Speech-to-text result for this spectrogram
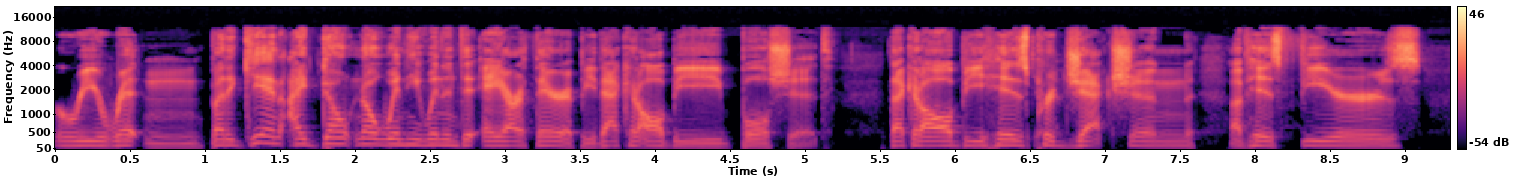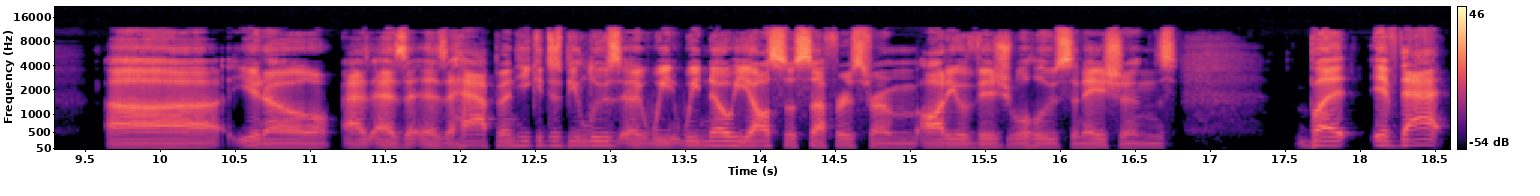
rewritten. But again, I don't know when he went into AR therapy. That could all be bullshit. That could all be his projection of his fears. Uh, you know, as as as it happened, he could just be losing. Uh, we we know he also suffers from audio visual hallucinations. But if that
